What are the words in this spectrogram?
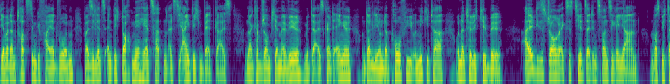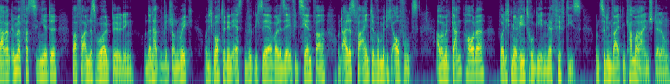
die aber dann trotzdem gefeiert wurden, weil sie letztendlich doch mehr Herz hatten als die eigentlichen Bad Guys. Und dann kam Jean-Pierre Melville mit der eiskalte Engel und dann Leon der Profi und Nikita und natürlich Kill Bill. All dieses Genre existiert seit den 20er Jahren. Und was mich daran immer faszinierte, war vor allem das Worldbuilding. Und dann hatten wir John Wick und ich mochte den ersten wirklich sehr, weil er sehr effizient war und alles vereinte, womit ich aufwuchs. Aber mit Gunpowder wollte ich mehr Retro gehen, mehr 50s und zu den weiten Kameraeinstellungen.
